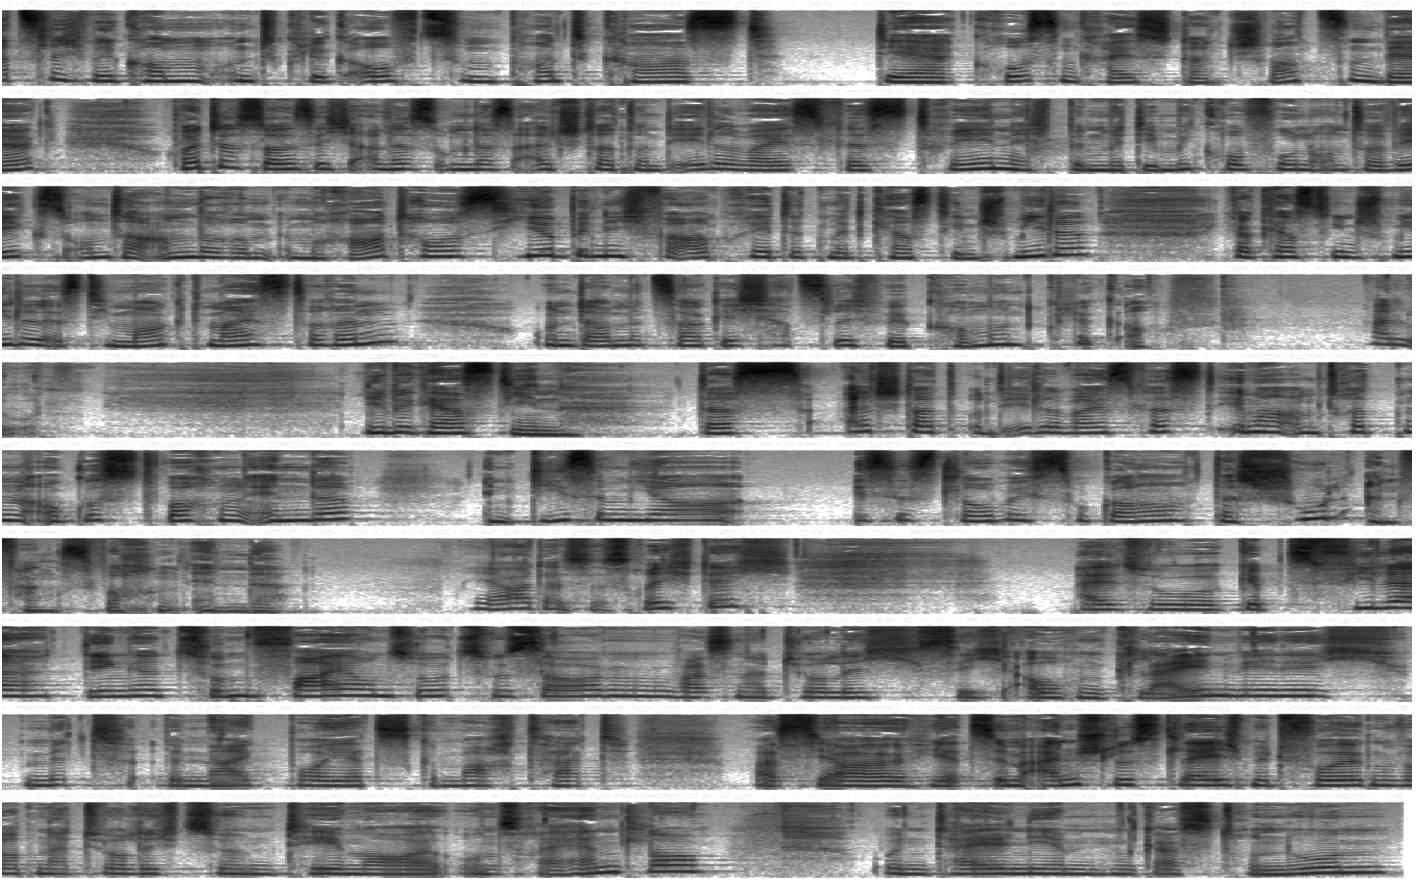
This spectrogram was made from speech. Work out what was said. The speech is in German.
Herzlich willkommen und Glück auf zum Podcast der großen Kreisstadt Schwarzenberg. Heute soll sich alles um das Altstadt- und Edelweißfest drehen. Ich bin mit dem Mikrofon unterwegs, unter anderem im Rathaus. Hier bin ich verabredet mit Kerstin Schmiedel. Ja, Kerstin Schmiedel ist die Marktmeisterin und damit sage ich herzlich willkommen und Glück auf. Hallo. Liebe Kerstin, das Altstadt- und Edelweißfest immer am 3. August-Wochenende. In diesem Jahr ist es, glaube ich, sogar das Schulanfangswochenende. Ja, das ist richtig. Also gibt es viele Dinge zum Feiern sozusagen, was natürlich sich auch ein klein wenig mit bemerkbar jetzt gemacht hat, was ja jetzt im Anschluss gleich mit folgen wird, natürlich zum Thema unserer Händler und teilnehmenden Gastronomen.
